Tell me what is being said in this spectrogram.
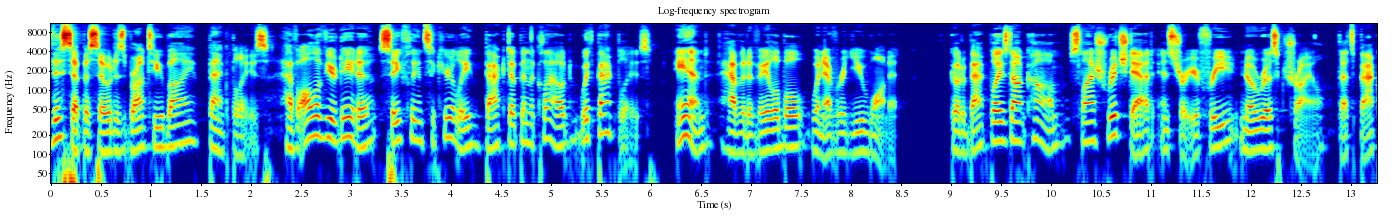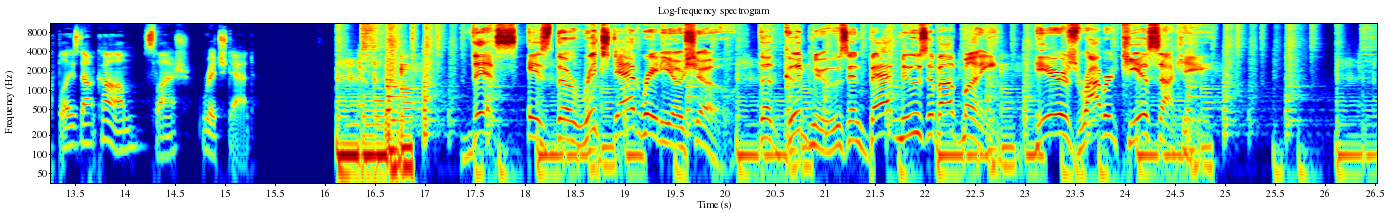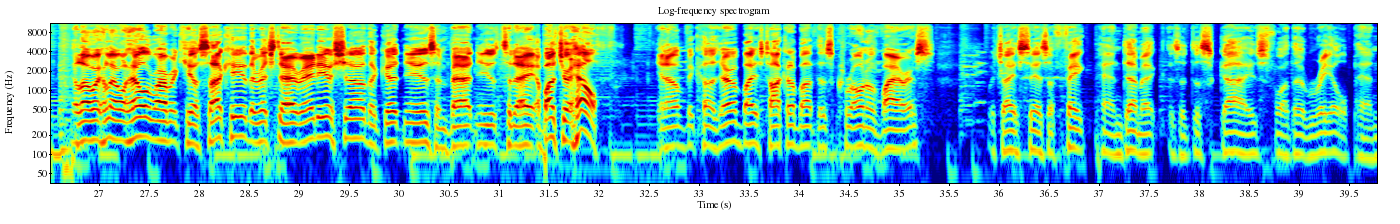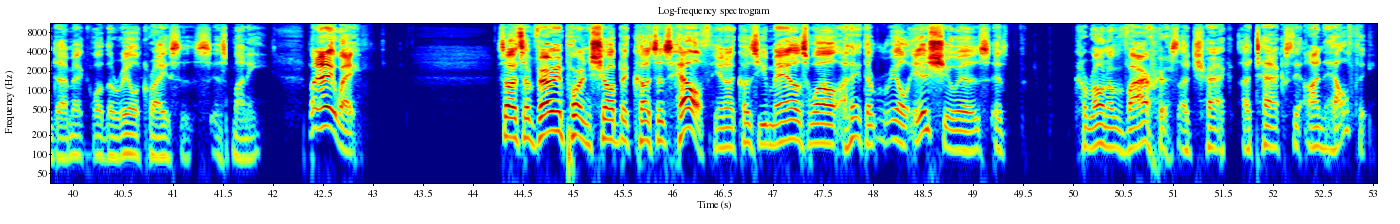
This episode is brought to you by Backblaze. Have all of your data safely and securely backed up in the cloud with Backblaze, and have it available whenever you want it. Go to backblaze.com slash richdad and start your free no-risk trial. That's backblaze.com slash richdad. This is the Rich Dad Radio Show. The good news and bad news about money. Here's Robert Kiyosaki. Hello, hello, hello, Robert Kiyosaki, the Rich Dad Radio Show. The good news and bad news today about your health. You know, because everybody's talking about this coronavirus, which I say is a fake pandemic, is a disguise for the real pandemic or the real crisis is money. But anyway, so it's a very important show because it's health, you know, because you may as well, I think the real issue is it, coronavirus attack, attacks the unhealthy.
